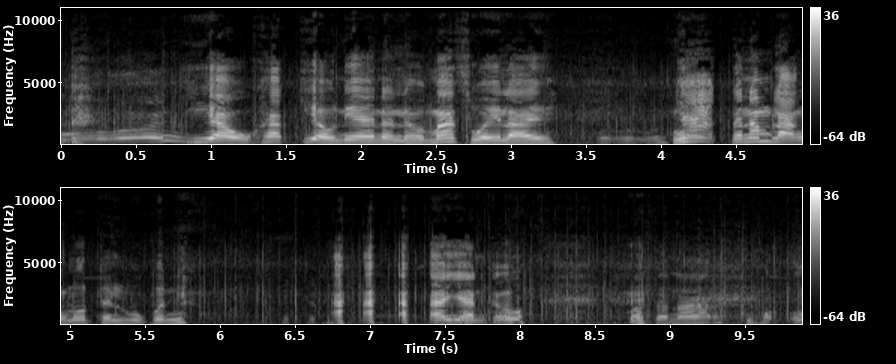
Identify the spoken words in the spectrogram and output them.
ดโอ้ยเกี่ยวคักเกี่ยวเนี่ยนั่นแหล้วมาสวยหลายโอ้ยโอ้ยโอ้ยยากแต่น้ำล้างรถน่ะลูกเพิ่นอายันเขาปรารถนาที่พ่อโอ้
